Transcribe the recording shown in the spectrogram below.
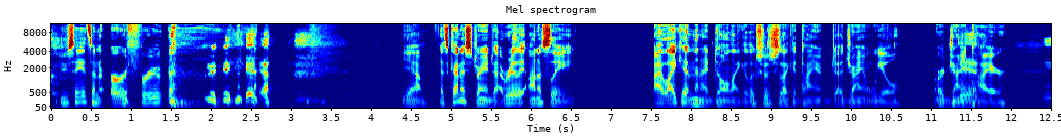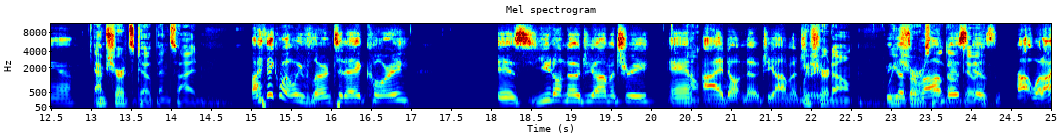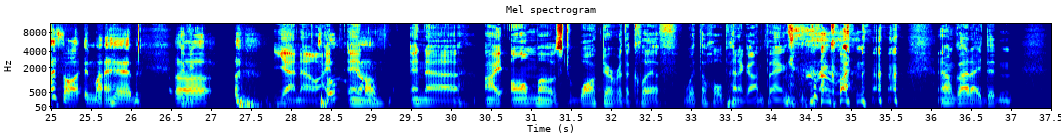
you say it's an earth fruit? yeah, yeah. It's kind of strange. I really honestly I like it and then I don't like it. It looks just like a giant a giant wheel or a giant Yeah. tire. yeah. I'm sure it's dope inside. I think what we've learned today, Corey, is you don't know geometry and No. I don't know geometry. We sure don't. Because sure a as don't rhombus do it. is not what I thought in my head. Uh, Yeah, no, I and and uh I almost walked over the cliff with the whole Pentagon thing. I'm glad and I'm glad I didn't.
